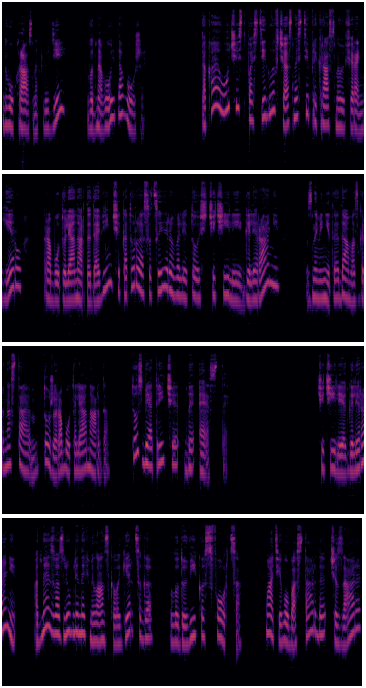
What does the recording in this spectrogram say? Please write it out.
двух разных людей в одного и того же. Такая участь постигла, в частности, прекрасную Ферраньеру, работу Леонардо да Винчи, которую ассоциировали то с Чичилией Галерани, знаменитая дама с горностаем, тоже работа Леонардо, то с Беатриче де Эсте. Чичилия Галерани — одна из возлюбленных миланского герцога Лодовико Сфорца, мать его бастарда Чезаре,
